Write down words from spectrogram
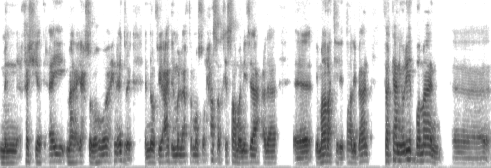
من خشية أي ما يحصل وهو إحنا ندرك إنه في عهد الملا أختر منصور حصل خصام ونزاع على آه، إمارته لطالبان فكان يريد ضمان آه،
